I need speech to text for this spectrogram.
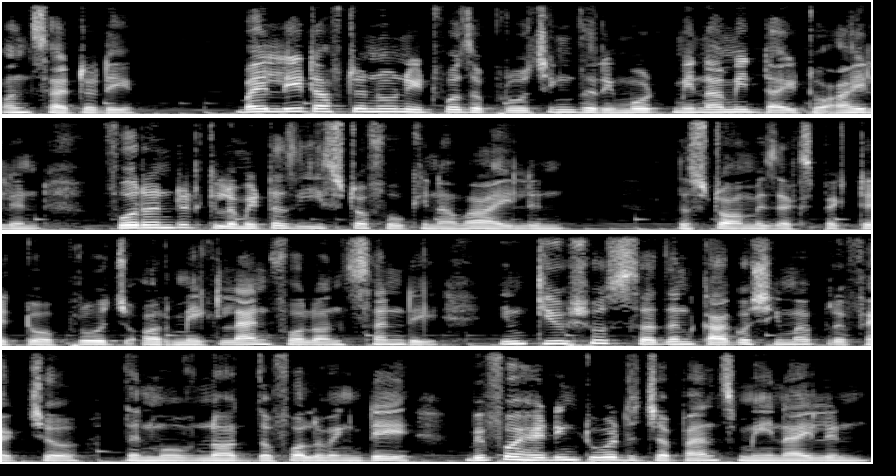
on Saturday. By late afternoon, it was approaching the remote Minami Daito Island, 400 km east of Okinawa Island. The storm is expected to approach or make landfall on Sunday in Kyushu's southern Kagoshima prefecture, then move north the following day before heading towards Japan's main island.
